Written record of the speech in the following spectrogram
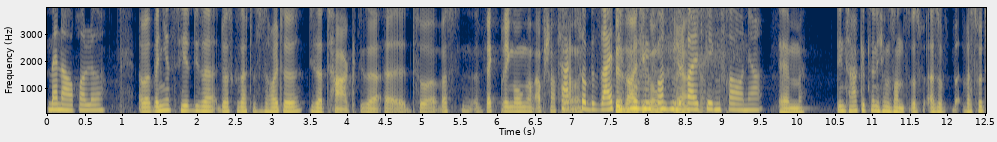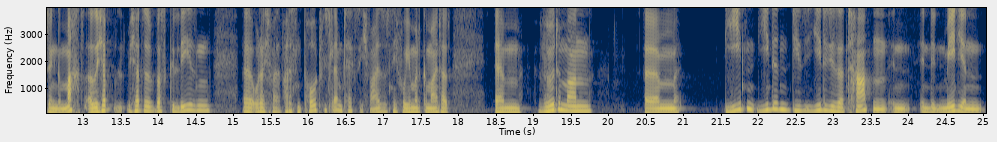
Männerrolle. Aber wenn jetzt hier dieser, du hast gesagt, es ist heute dieser Tag, dieser äh, zur was Wegbringung, Abschaffung. Tag zur Beseitigung, Beseitigung von ja. Gewalt gegen Frauen, ja. Ähm, den Tag gibt es ja nicht umsonst. Was, also, was wird denn gemacht? Also, ich, hab, ich hatte was gelesen, äh, oder ich, war, war das ein Poetry Slam-Text? Ich weiß es nicht, wo jemand gemeint hat, ähm, würde man ähm, jeden, jeden, diese, jede dieser Taten in, in den Medien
